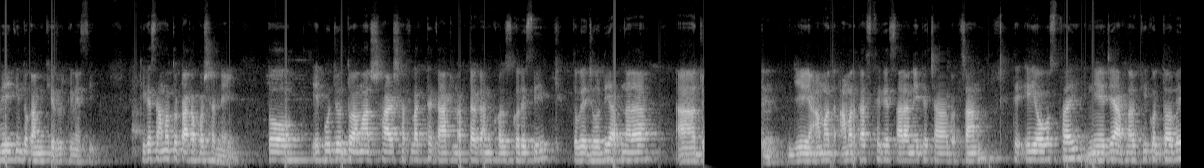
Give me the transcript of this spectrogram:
দিয়েই কিন্তু আমি খেজুর কিনেছি। ঠিক আছে, আমার তো টাকা পয়সা নেই। তো এ পর্যন্ত আমার সাড়ে সাত লাখ থেকে আট লাখ টাকা আমি খরচ করেছি। তবে যদি আপনারা যে আমার আমার কাছ থেকে সারা নিতে চান, তো এই অবস্থায় নিয়ে যে আপনার কি করতে হবে?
